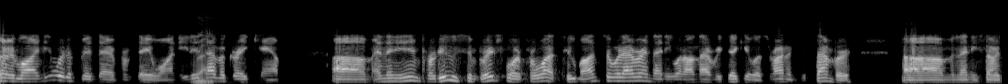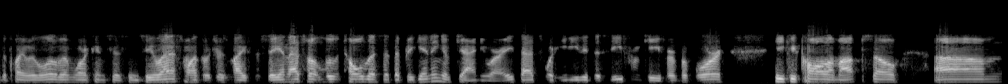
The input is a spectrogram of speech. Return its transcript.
third line, he would have been there from day one. He didn't right. have a great camp. Um, and then he didn't produce in Bridgeport for what two months or whatever, and then he went on that ridiculous run in December. Um, and then he started to play with a little bit more consistency last month, which was nice to see. And that's what Lou told us at the beginning of January. That's what he needed to see from Kiefer before he could call him up. So um,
